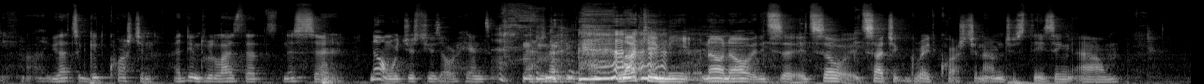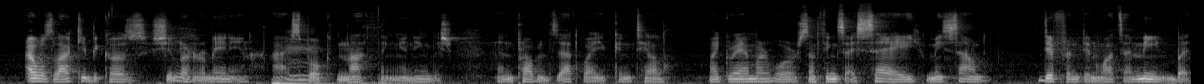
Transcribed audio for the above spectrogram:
Uh, that's a good question. I didn't realize that's necessary. No, we just use our hands. Lucky me. No, no, it's uh, it's so it's such a great question. I'm just teasing. Um, I was lucky because she learned Romanian. I spoke nothing in English, and probably that why you can tell my grammar or some things I say may sound different than what I mean. But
